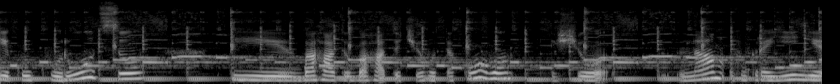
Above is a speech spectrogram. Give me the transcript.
і кукурудзу, і багато-багато чого такого, що нам в Україні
